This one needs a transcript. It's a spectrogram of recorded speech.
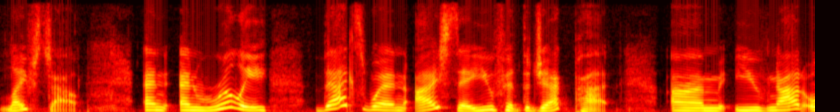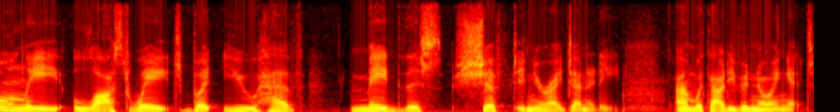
lifestyle. And and really that's when I say you've hit the jackpot. Um, you've not only lost weight, but you have made this shift in your identity um, without even knowing it.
